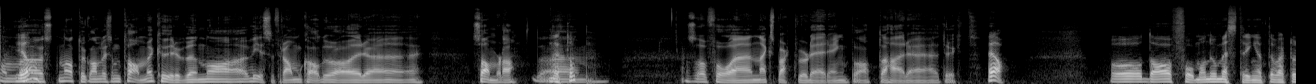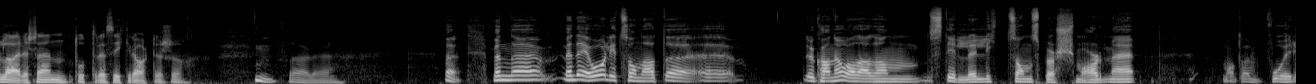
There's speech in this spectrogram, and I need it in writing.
om Ja. høsten. At du kan liksom ta med kurven og vise fram hva du har uh, samla. Nettopp. Så få en ekspertvurdering på at det her er trygt. Ja. Og da får man jo mestring etter hvert og lærer seg en to-tre sikre arter, så, Mm. så er det Men, eh, men det er jo litt sånn at eh, du kan jo da sånn stille litt sånn spørsmål med måte, hvor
